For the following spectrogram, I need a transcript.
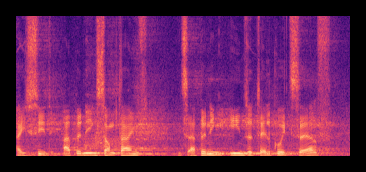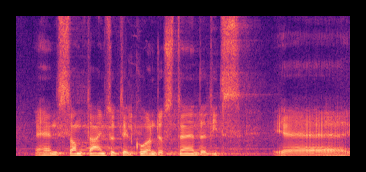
I see it happening sometimes it's happening in the telco itself and sometimes the telco understand that its, uh,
